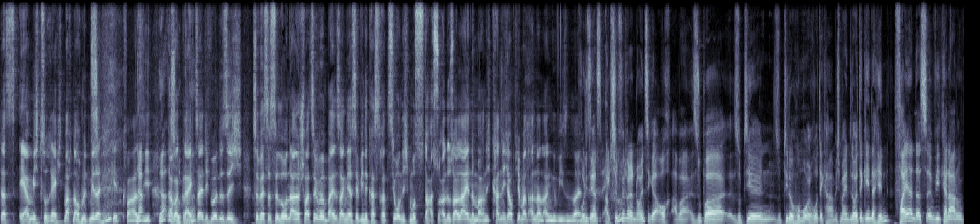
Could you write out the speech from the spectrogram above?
dass er mich zurecht macht und auch mit mir dahin geht quasi. Ja, ja, Aber so, gleichzeitig würde sich Sylvester Stallone und Arnold Schwarzenegger würden beide sagen, ja, ist ja wie eine Kastration. Ich muss das alles alleine machen. Ich kann nicht auf jemand anderen angewiesen sein. Obwohl diese ganzen Actionfilme der 90er auch aber super subtilen, subtile Homoerotik haben. Ich meine, Leute gehen dahin, feiern das irgendwie, keine Ahnung,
